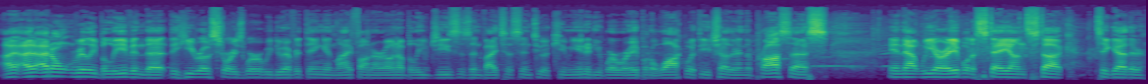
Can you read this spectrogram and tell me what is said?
I, I, don't really believe in the, the hero stories where we do everything in life on our own. I believe Jesus invites us into a community where we're able to walk with each other in the process and that we are able to stay unstuck together.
